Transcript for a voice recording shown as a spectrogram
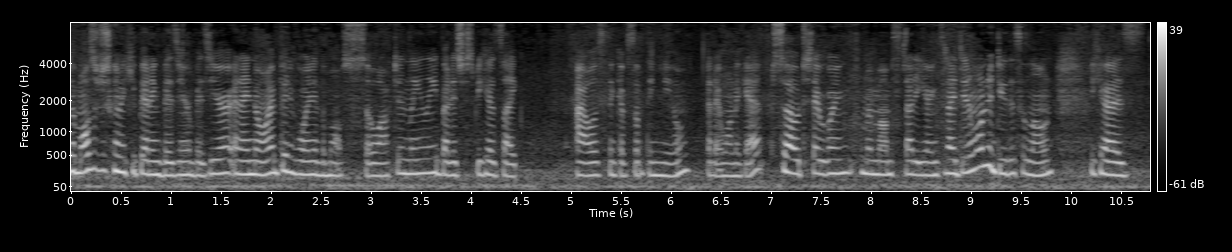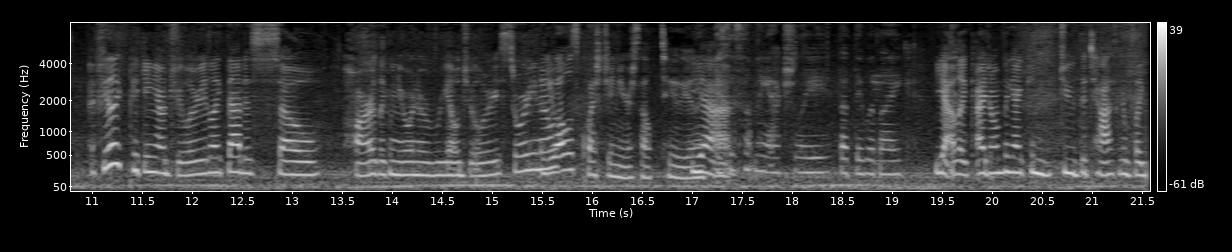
the malls are just gonna keep getting busier and busier. And I know I've been going to the mall so often lately, but it's just because like I always think of something new that I want to get. So today we're going for my mom's stud earrings. And I didn't want to do this alone because I feel like picking out jewelry like that is so hard. Like when you're in a real jewelry store, you know? You always question yourself too. You're Yeah. like, is this something actually that they would like? yeah like i don't think i can do the task of like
